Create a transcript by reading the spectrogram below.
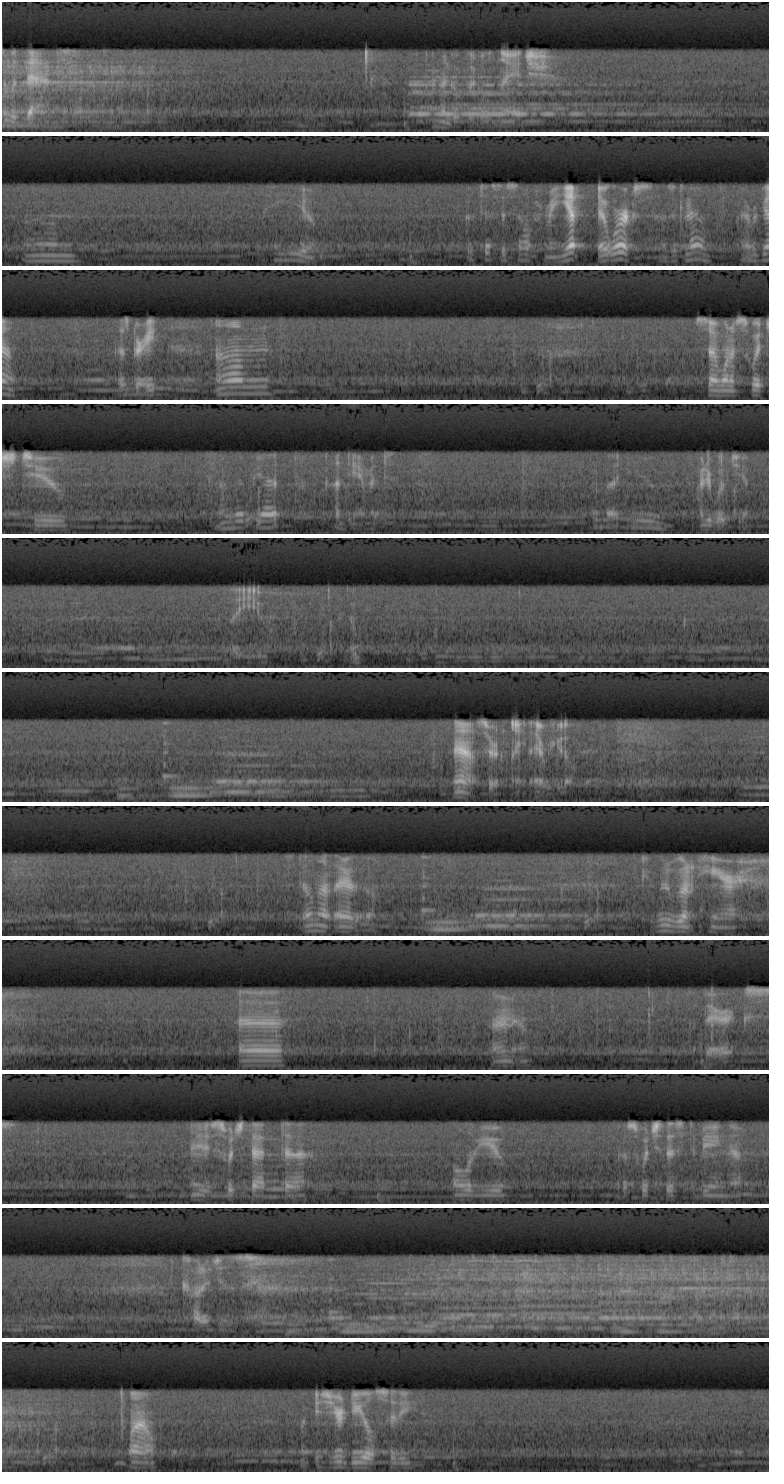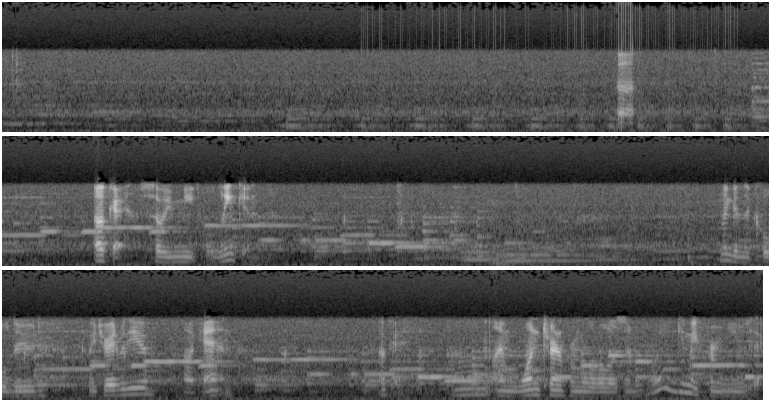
So with that, I'm gonna go for the Golden Age. Um, hey you, go test this out for me. Yep, it works. As a canal. There we go. That's great. Um, so I want to switch to. Can I whip yet? God damn it. What about you? I already whipped you. What you? Nope. Now, certainly. There we go. Still not there, though. Okay, what do we want here? Uh, I don't know. Barracks. I need to switch that, uh, all of you, go switch this to being, uh, cottages. Wow. What is your deal, city? Meet Lincoln. Lincoln's a cool dude. Can we trade with you? Oh, I can. Okay. Um, I'm one turn from liberalism. What do you give me for music?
